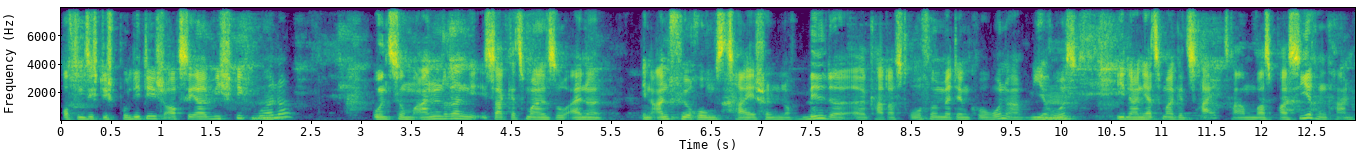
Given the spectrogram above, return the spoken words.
offensichtlich politisch auch sehr wichtig wurde. Und zum anderen, ich sag jetzt mal so eine in Anführungszeichen noch milde äh, Katastrophe mit dem Coronavirus, mhm. die dann jetzt mal gezeigt haben, was passieren kann.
